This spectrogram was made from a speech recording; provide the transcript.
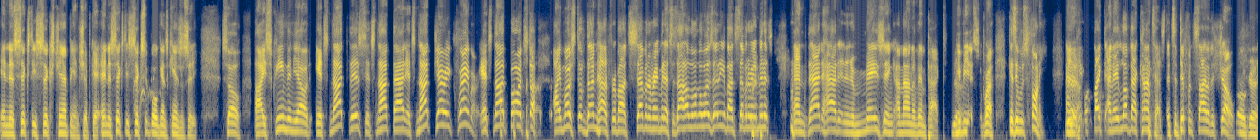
In the 66 championship game, in the 66 Super Bowl against Kansas City. So I screamed and yelled, It's not this, it's not that, it's not Jerry Kramer, it's not Bart Starr. I must have done that for about seven or eight minutes. Is that how long it was, Eddie? About seven or eight minutes. And that had an amazing amount of impact. Yeah. You'd be surprised because it was funny. And Yeah. people liked and they love that contest. It's a different side of the show. Oh, I good.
